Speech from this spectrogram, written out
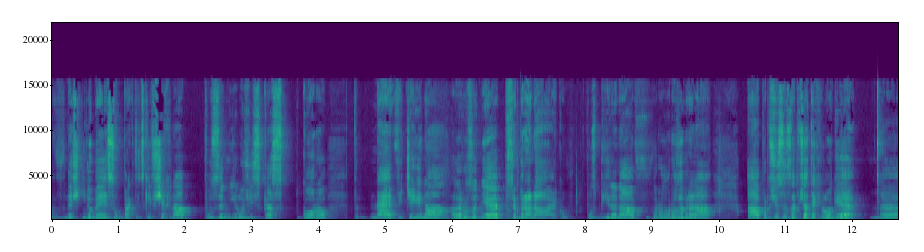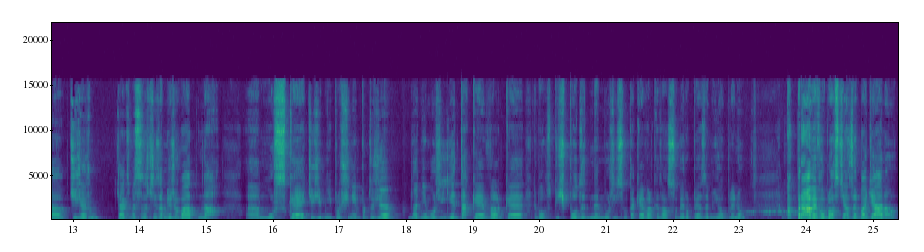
v dnešní době jsou prakticky všechna pozemní ložiska skoro ne vytěžená, ale rozhodně přebraná, jako pozbíraná, rozebraná. A protože se zlepšila technologie těžařů, tak jsme se začali zaměřovat na mořské těžební plošiny, protože na dně moří je také velké, nebo spíš pod dnem moří jsou také velké zásoby ropy a zemního plynu. A právě v oblasti Azerbajdžánu.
